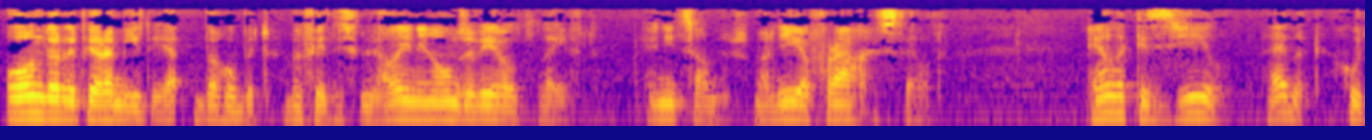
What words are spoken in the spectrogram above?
onder de piramide, ja, bijvoorbeeld bevindt zich, alleen in onze wereld leeft, en niets anders, maar die je vragen stelt. Elke ziel, eigenlijk, goed,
